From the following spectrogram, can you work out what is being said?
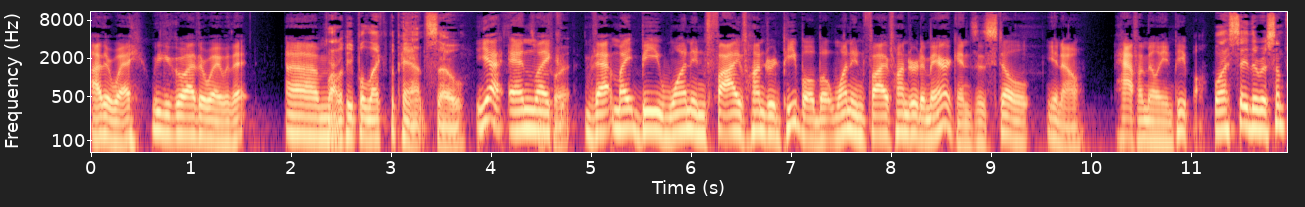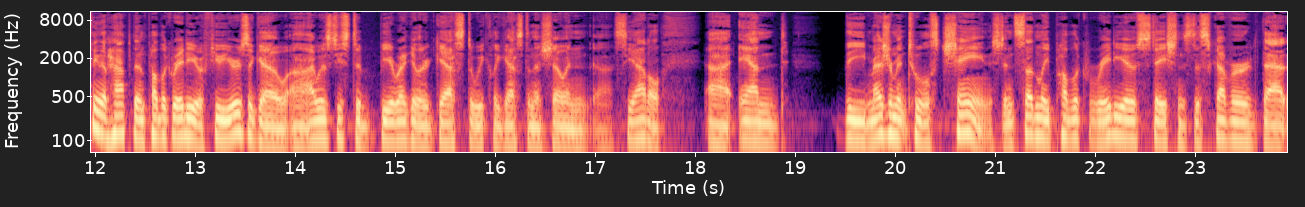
Either way, we could go either way with it. Um, A lot of people like the pants, so yeah, and like that might be one in 500 people, but one in 500 Americans is still, you know, half a million people. Well, I say there was something that happened in public radio a few years ago. Uh, I was used to be a regular guest, a weekly guest in a show in uh, Seattle, uh, and the measurement tools changed, and suddenly public radio stations discovered that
